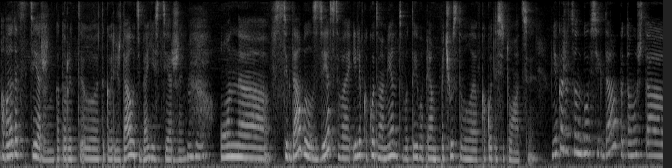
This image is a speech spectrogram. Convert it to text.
А вот этот стержень, который ты, э, ты говоришь, да, у тебя есть стержень, угу. Он э, всегда был с детства или в какой-то момент вот ты его прям почувствовала в какой-то ситуации? Мне кажется, он был всегда, потому что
